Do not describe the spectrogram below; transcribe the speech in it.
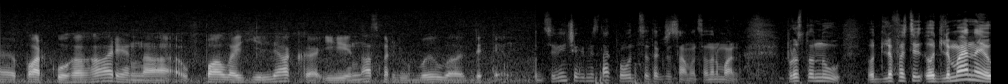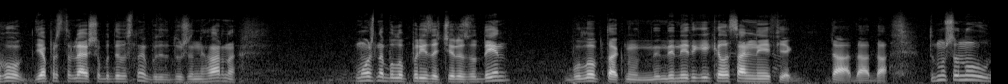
е, парку Гагаріна впала гілляка і насмерть вбила дитину. Це в інших містах проводиться так же само, це нормально. Просто ну, от для фестив... от для мене його, я представляю, що буде весною, буде дуже негарно. Можна було б порізати через один, було б так, ну, не, не такий колосальний ефект. Да, да, да. Тому що ну,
